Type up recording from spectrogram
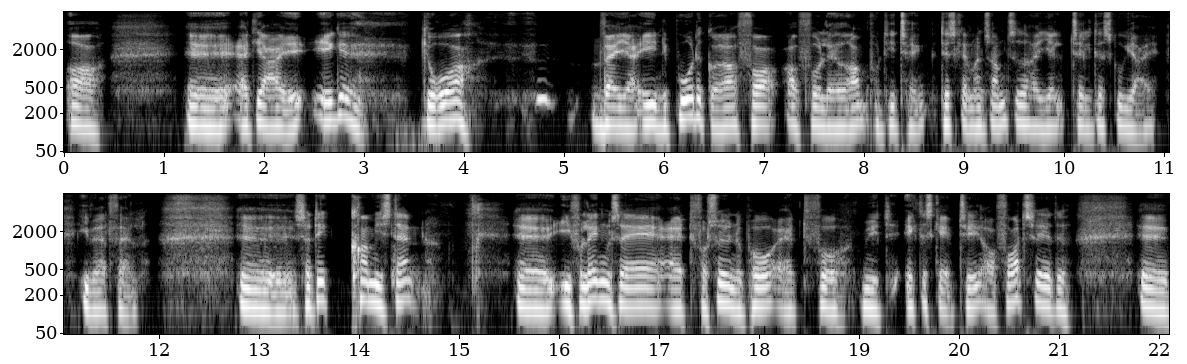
og øh, at jeg ikke gjorde, hvad jeg egentlig burde gøre for at få lavet om på de ting. Det skal man samtidig have hjælp til, det skulle jeg i hvert fald. Øh, så det kom i stand øh, i forlængelse af at forsøge på at få mit ægteskab til at fortsætte, øh,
